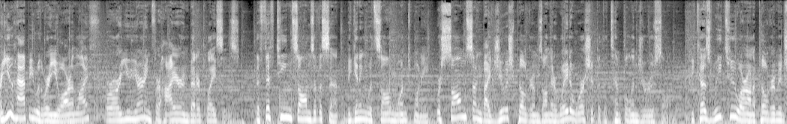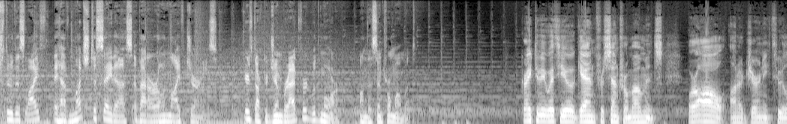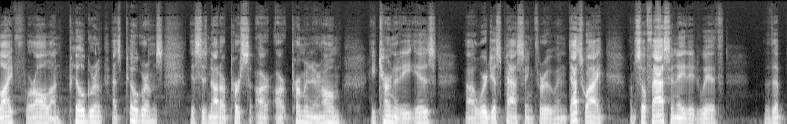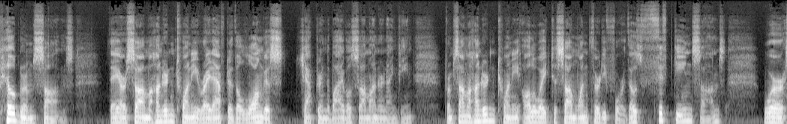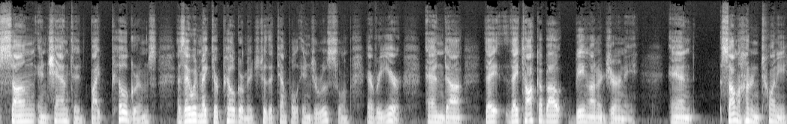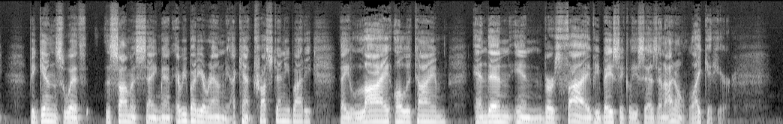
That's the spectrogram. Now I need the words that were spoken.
Are you happy with where you are in life, or are you yearning for higher and better places? The 15 Psalms of Ascent, beginning with Psalm 120, were psalms sung by Jewish pilgrims on their way to worship at the temple in Jerusalem. Because we too are on a pilgrimage through this life, they have much to say to us about our own life journeys. Here's Dr. Jim Bradford with more on the Central Moment. Great to be with you again for Central Moments. We're all on a journey through life. We're all on pilgrim as pilgrims. This is not our person, our, our permanent home. Eternity is. Uh, we're just passing through, and that's why I'm so fascinated with the Pilgrim Psalms. They are Psalm 120, right after the longest chapter in the Bible, Psalm 119, from Psalm 120 all the way to Psalm 134. Those 15 Psalms were sung and chanted by pilgrims as they would make their pilgrimage to the temple in Jerusalem every year. And uh, they, they talk about being on a journey. And Psalm 120 begins with the psalmist saying, Man, everybody around me, I can't trust anybody. They lie all the time. And then in verse 5, he basically says, And I don't like it here.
